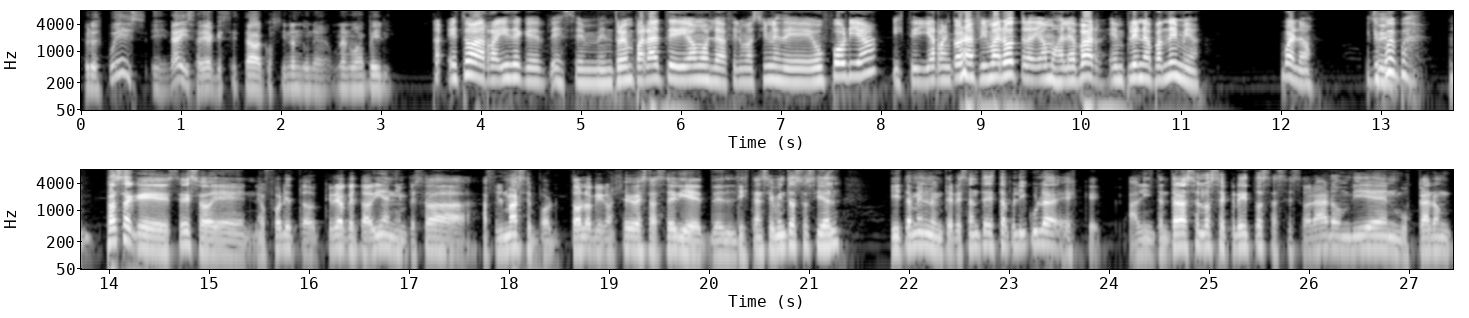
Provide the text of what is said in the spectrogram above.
pero después eh, nadie sabía que se estaba cocinando una, una nueva peli. Esto a raíz de que eh, se me entró en parate, digamos, las filmaciones de Euforia este, y arrancaron a filmar otra, digamos, a la par, en plena pandemia. Bueno, es que Sí. puede- puede- Pasa que es eso, en Euphoria to- creo que todavía ni empezó a, a filmarse por todo lo que conlleva esa serie del distanciamiento social. Y también lo interesante de esta película es que al intentar hacer los secretos, asesoraron bien, buscaron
